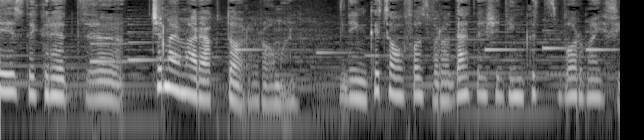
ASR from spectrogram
este, cred, cel mai mare actor român, din câți au fost vreodată și din câți vor mai fi.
